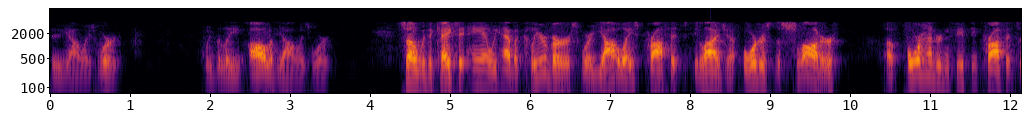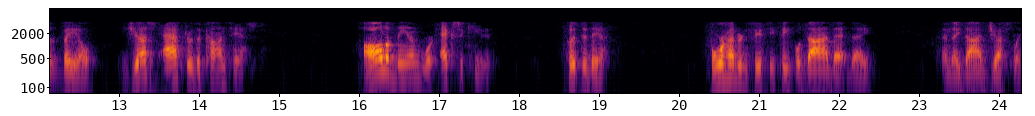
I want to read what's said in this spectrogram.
do Yahweh's Word. We believe all of Yahweh's Word. So, with the case at hand, we have a clear verse where Yahweh's prophet, Elijah, orders the slaughter of 450 prophets of Baal just after the contest. All of them were executed, put to death. 450 people died that day, and they died justly.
